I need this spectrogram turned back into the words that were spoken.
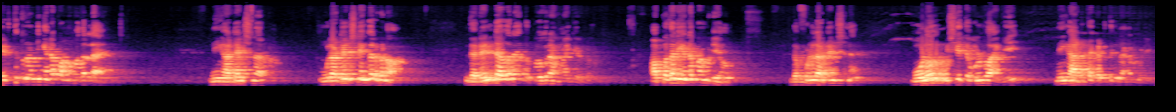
எடுத்துக்கணும்னு நீங்க என்ன பண்ணணும் முதல்ல? நீங்கள் அட்டென்ஷனாக இருக்கணும். உங்களோட அட்டென்ஷன் எங்கே இருக்கணும்? இந்த ரெண்டு ஹவர் இந்த ப்ரோக்ராம் நோக்கி இருக்கணும். அப்பதான் நீங்க என்ன பண்ண முடியும்? இந்த ஃபுல் அட்டென்ஷனை மூலம் விஷயத்தை உள்வாங்கி நீங்கள் அடுத்த கட்டத்துக்கு நகர முடியும்.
